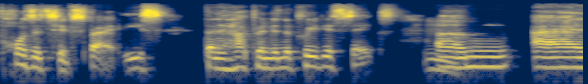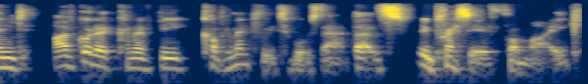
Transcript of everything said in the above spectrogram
positive space than it happened in the previous six. Mm. Um, and I've got to kind of be complimentary towards that. That's impressive from Mike.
